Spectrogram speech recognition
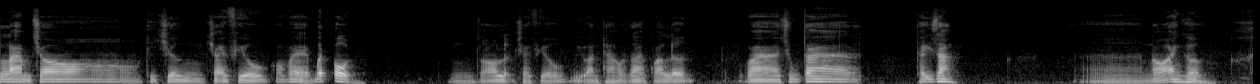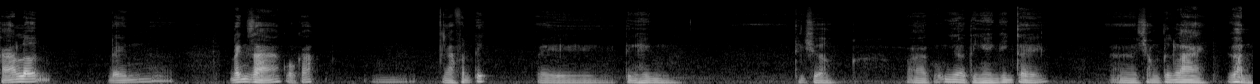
làm cho thị trường trái phiếu có vẻ bất ổn do lượng trái phiếu bị bán tháo ra quá lớn. Và chúng ta thấy rằng uh, nó ảnh hưởng khá lớn đến đánh giá của các nhà phân tích về tình hình thị trường và cũng như là tình hình kinh tế ờ, trong tương lai gần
